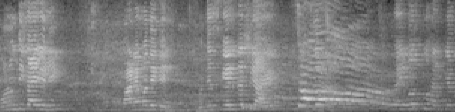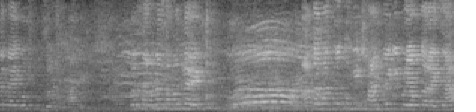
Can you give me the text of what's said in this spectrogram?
म्हणून ती काय गेली पाण्यामध्ये गेली म्हणजे स्केल कशी आहे जड. काही वस्तू हलक्या तर काही वस्तू जड आहे तर सर्वांना समजलंय आता मात्र तुम्ही छानपैकी प्रयोग करायचा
